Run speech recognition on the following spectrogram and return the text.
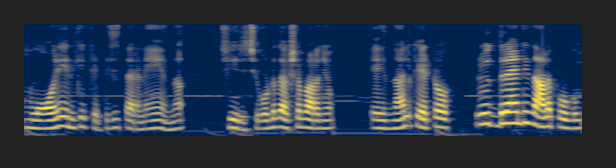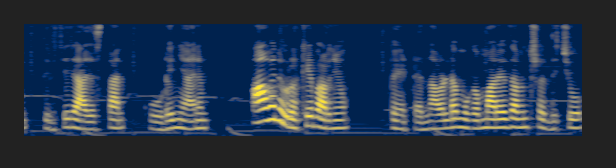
മോനെ എനിക്ക് കെട്ടിച്ചു തരണേ എന്ന്. ചിരിച്ചുകൊണ്ട് ദക്ഷ പറഞ്ഞു എന്നാൽ കേട്ടോ രുദ്രാന്റി നാളെ പോകും. തിരിച്ച് രാജസ്ഥാൻ. കൂടെ ഞാനും. അവൻ ഉറക്കെ പറഞ്ഞു പെട്ടെന്ന് അവളുടെ മുഖം മാറിയത് അവൻ ശ്രദ്ധിച്ചു.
